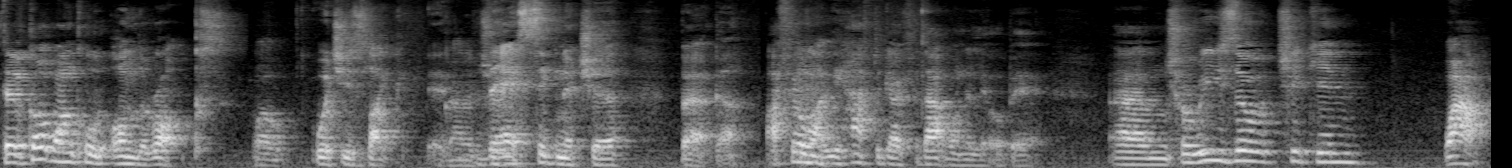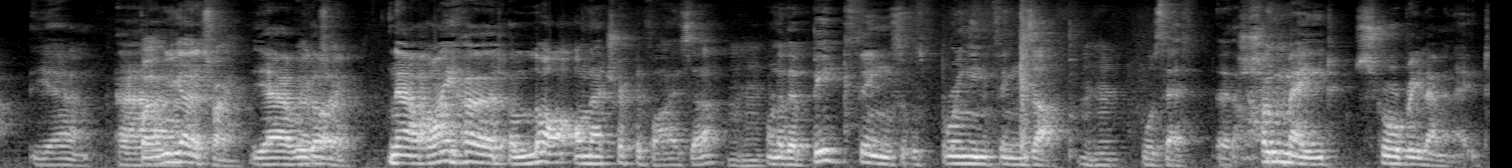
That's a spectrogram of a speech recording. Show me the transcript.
They've got one called On the Rocks, Well, which is like uh, their signature burger. I feel like we have to go for that one a little bit. Um, chorizo chicken. Wow. yeah, But we Uh, gotta try. Yeah, we Gotta got. Now, I heard a lot on their TripAdvisor. Mm-hmm. One of the big things that was bringing things up was their uh, homemade strawberry lemonade.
